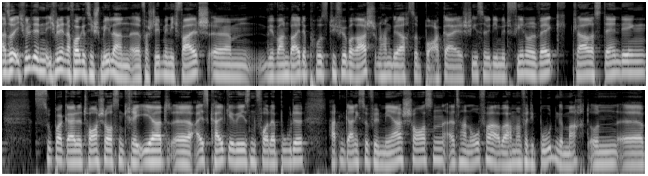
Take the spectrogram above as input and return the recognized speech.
Also ich will den, ich will den Erfolg jetzt nicht schmälern, äh, versteht mich nicht falsch. Ähm, wir waren beide positiv überrascht und haben gedacht so, boah geil, schießen wir die mit 4-0 weg, klares Standing, super geile Torchancen kreiert, äh, eiskalt gewesen vor der Bude, hatten gar nicht so viel mehr Chancen als Hannover, aber haben einfach die Buden gemacht und äh,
